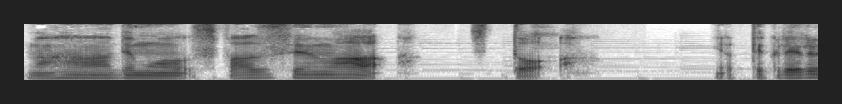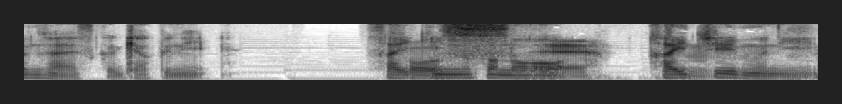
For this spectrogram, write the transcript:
まあでもスパーズ戦はちょっとやってくれるんじゃないですか逆に。最近のその下位チームに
